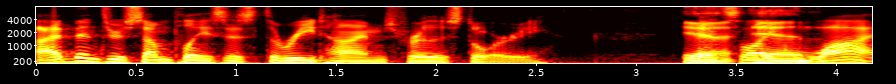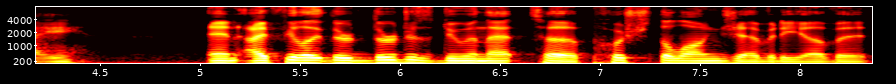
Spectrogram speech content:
I've been through some places three times for the story. Yeah, it's like and, why? and I feel like they're they're just doing that to push the longevity of it,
